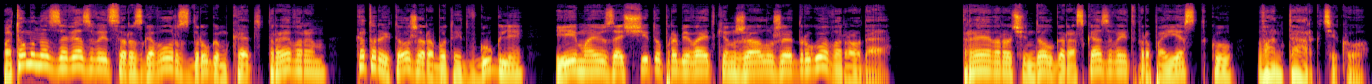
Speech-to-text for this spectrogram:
Потом у нас завязывается разговор с другом Кэт Тревором, который тоже работает в Гугле, и мою защиту пробивает кинжал уже другого рода. Тревор очень долго рассказывает про поездку в Антарктику.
